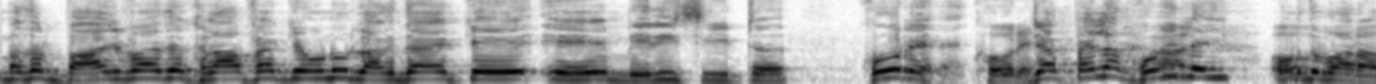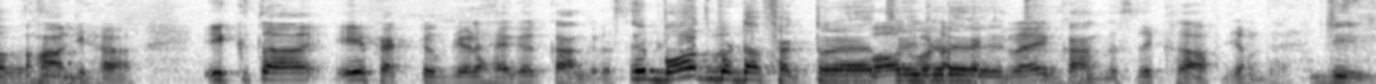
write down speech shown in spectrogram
ਮਤਲਬ ਬਾਜਵਾ ਦੇ ਖਿਲਾਫ ਹੈ ਕਿ ਉਹਨੂੰ ਲੱਗਦਾ ਹੈ ਕਿ ਇਹ ਮੇਰੀ ਸੀਟ ਖੋ ਰਿਹਾ ਹੈ? ਖੋ ਰਿਹਾ। ਜਾਂ ਪਹਿਲਾਂ ਖੋ ਹੀ ਲਈ ਹੁਣ ਉਹ- ਦੁਬਾਰਾ। ਹਾਂਜੀ ਹਾਂ ਇੱਕ ਤਾਂ ਇਹ ਫੈਕਟਰ ਜਿਹੜਾ ਹੈਗਾ ਕਾਂਗਰਸ ਇਹ ਬਹੁਤ ਵੱਡਾ ਫੈਕਟਰ ਹੈ ਬਹੁਤ ਵੱਡਾ ਫੈਕਟਰ ਹੈ ਕਾਂਗਰਸ ਦੇ ਖਿਲਾਫ ਜਾਂਦਾ ਹੈ। ਜੀ।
